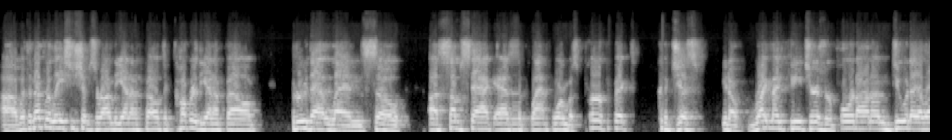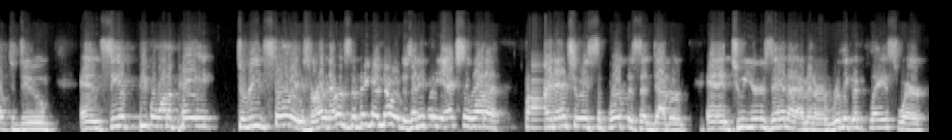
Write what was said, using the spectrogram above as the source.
uh, with enough relationships around the NFL to cover the NFL through that lens. So uh, Substack as a platform was perfect. Could just you know write my features, report on them, do what I love to do, and see if people want to pay to read stories. Right? That was the big unknown. Does anybody actually want to financially support this endeavor. And two years in, I'm in a really good place where,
